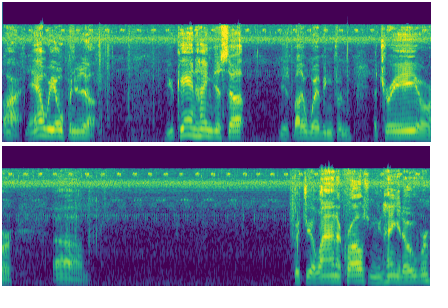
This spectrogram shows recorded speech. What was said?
Alright, now we open it up. You can hang this up just by the webbing from a tree or um, put you a line across you can hang it over.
